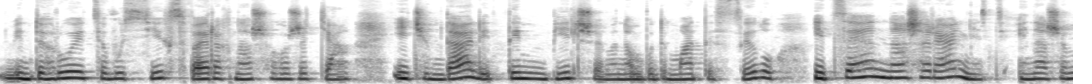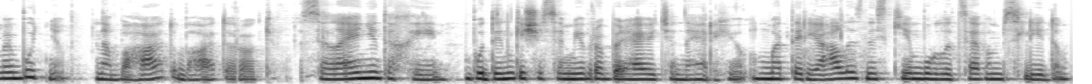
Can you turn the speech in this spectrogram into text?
інтегрується в усіх сферах нашого життя. І чим далі, тим більше воно буде мати силу. І це наша реальність і наше майбутнє на багато-багато років. Зелені дахи, будинки, що самі виробляють енергію, матеріали з низьким вуглецевим слідом.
